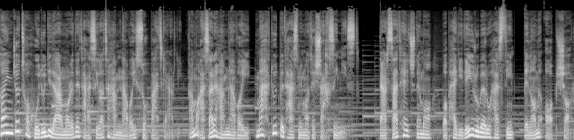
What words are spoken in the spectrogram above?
تا اینجا تا حدودی در مورد تأثیرات همنوایی صحبت کردیم. اما اثر همنوایی محدود به تصمیمات شخصی نیست. در سطح اجتماع با پدیده روبرو هستیم به نام آبشار.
